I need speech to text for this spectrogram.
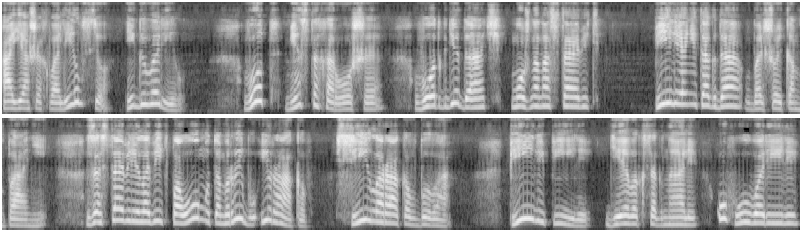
А Яша хвалил все и говорил, вот место хорошее, вот где дач можно наставить. Пили они тогда в большой компании, заставили ловить по омутам рыбу и раков. Сила раков была. Пили-пили, девок согнали, уху варили.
